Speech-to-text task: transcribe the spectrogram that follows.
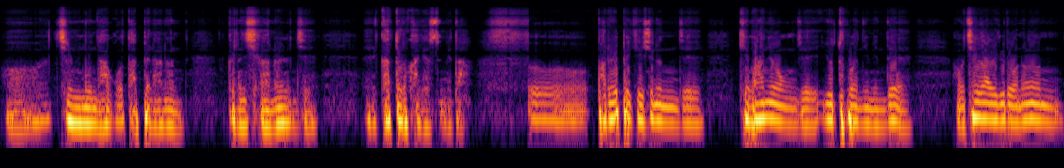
어 질문하고 답변하는 그런 시간을 이제 에, 갖도록 하겠습니다. 어, 바로 옆에 계시는 이제 김한용 이제 유튜버님인데 어, 제가 알기로는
